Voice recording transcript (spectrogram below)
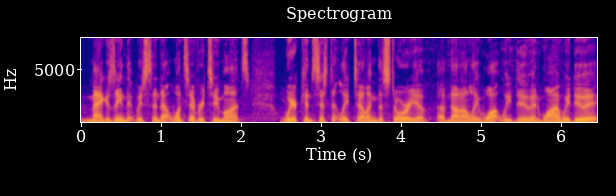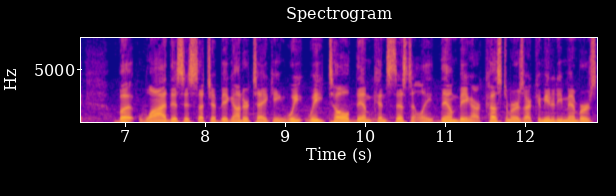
magazine that we send out once every two months. We're consistently telling the story of, of not only what we do and why we do it, but why this is such a big undertaking. We, we told them consistently, them being our customers, our community members,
